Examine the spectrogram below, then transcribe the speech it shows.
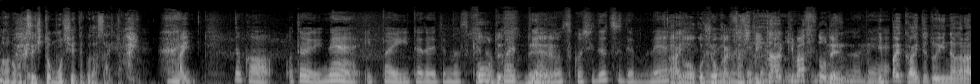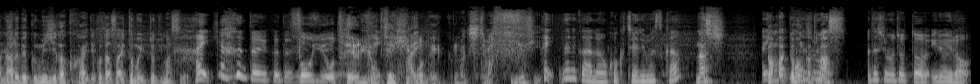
あの、ぜひとも教えてくださいと。はい。はいなんか、お便りね、いっぱいいただいてますけど、こうやって、あの、少しずつでもね。あの、ご紹介させていただきますので、うんいっぱい書いてと言いながら、なるべく短く書いてくださいとも言っておきます。はい。ということで。そういうお便りをぜひお待ちしてます。ぜひは。い。何かあの、告知ありますか？なし頑張って本書きます。私もちょっといろいろ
